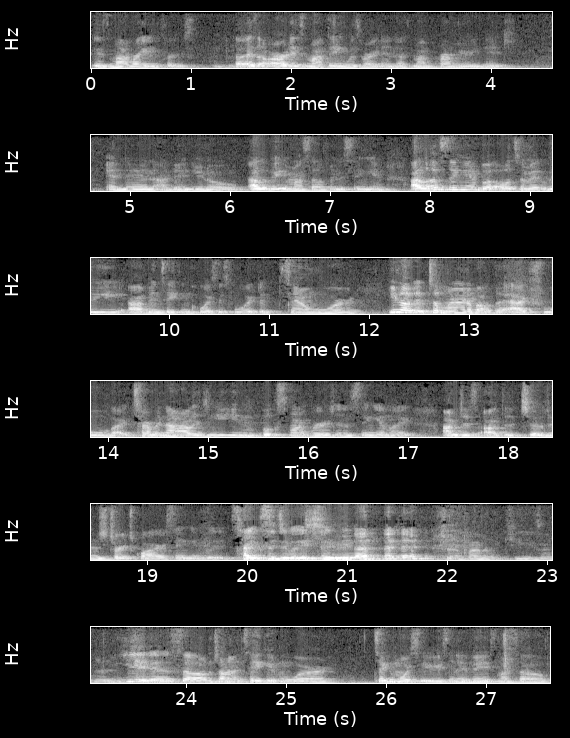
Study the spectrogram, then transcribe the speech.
is my writing first. Mm-hmm. So as an artist, my thing was writing. That's my primary niche. And then I've been, you know, elevating myself into singing. I love singing, but ultimately I've been taking courses for it to sound more, you know, to, to learn about the actual like terminology and book smart version of singing. Like I'm just out the children's church choir singing with type situation, you know. Trying to find the keys in there. Yeah, so I'm trying to take it more, take it more serious and advance myself.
